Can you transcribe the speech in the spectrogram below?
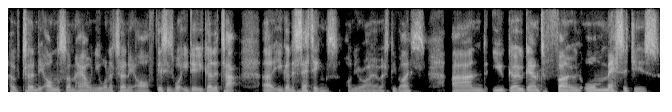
have turned it on somehow and you want to turn it off, this is what you do. You go to tap, uh, you go to settings on your iOS device, and you go down to phone or messages.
